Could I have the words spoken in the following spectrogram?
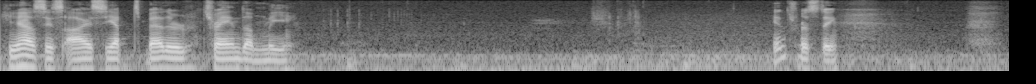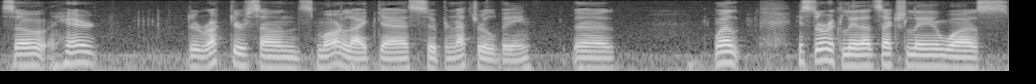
he has his eyes yet better trained on me. Interesting. So here the Rakker sounds more like a supernatural being. Uh, well, historically that's actually was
